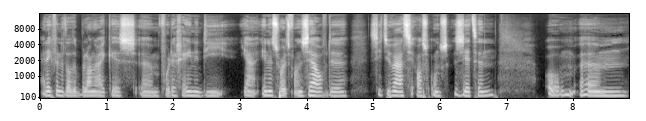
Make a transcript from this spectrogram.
En ik vind dat het belangrijk is um, voor degene die ja, in een soort vanzelfde situatie als ons zitten. Om, um,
